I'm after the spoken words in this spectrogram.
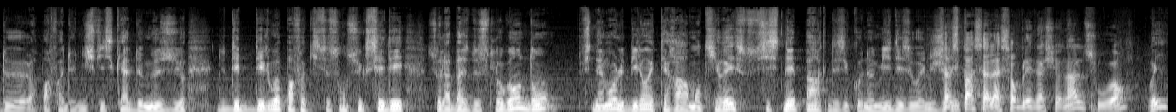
de, alors parfois de niches fiscales, de mesures, des, des lois parfois qui se sont succédées sur la base de slogans dont finalement, le bilan était rarement tiré, si ce n'est par des économies, des ONG. Ça se passe à l'Assemblée nationale, souvent. Oui.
